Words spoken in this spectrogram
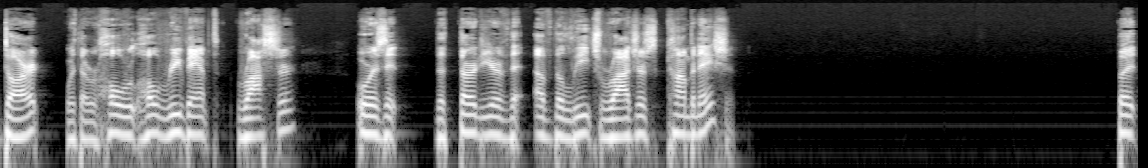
Dart with a whole whole revamped roster? Or is it the third year of the of the Leach Rogers combination. But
